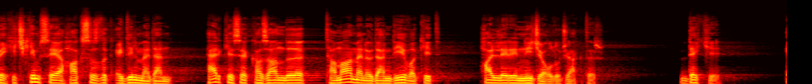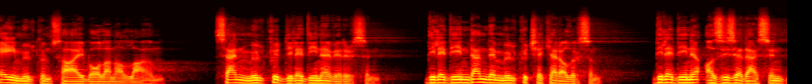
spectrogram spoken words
ve hiç kimseye haksızlık edilmeden herkese kazandığı tamamen ödendiği vakit halleri nice olacaktır. De ki, ey mülkün sahibi olan Allah'ım, sen mülkü dilediğine verirsin. Dilediğinden de mülkü çeker alırsın. Dilediğini aziz edersin,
